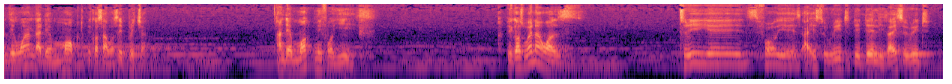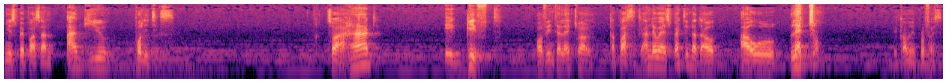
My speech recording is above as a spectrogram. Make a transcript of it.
I'm the one that they mocked because I was a preacher. And they mocked me for years. Because when I was three years, four years, I used to read the dailies, I used to read newspapers and argue politics. So I had a gift of intellectual capacity. And they were expecting that I'll, I will lecture, become a professor.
